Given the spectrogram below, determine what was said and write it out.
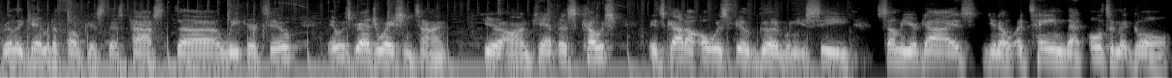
really came into focus this past uh, week or two. It was graduation time here on campus. Coach, it's got to always feel good when you see some of your guys, you know, attain that ultimate goal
